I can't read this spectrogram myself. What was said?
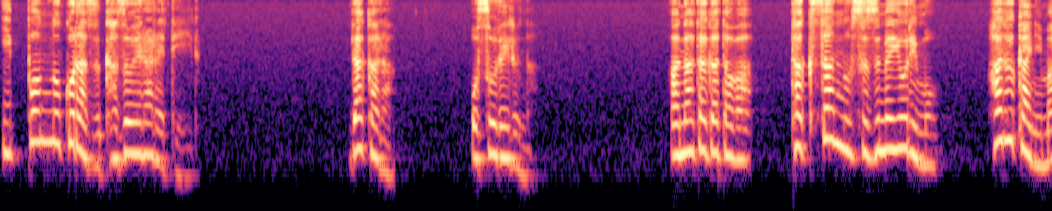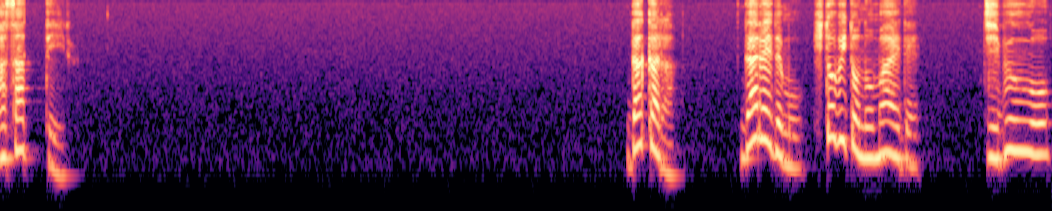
一本残らず数えられている。だから恐れるな。あなた方はたくさんのスズメよりもはるかに勝っている。だから誰でも人々の前で自分を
